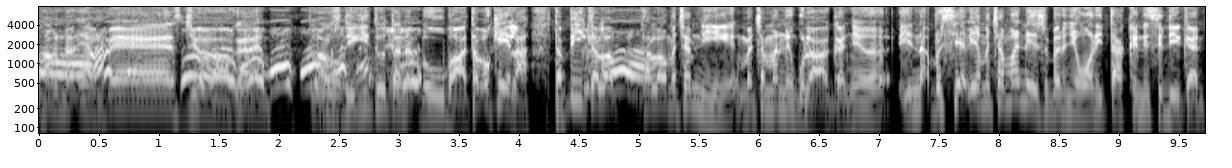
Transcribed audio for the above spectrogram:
Hang nak yang best je kan Hang sendiri tu tak nak berubah Tak okey lah Tapi kalau kalau macam ni Macam mana pula agaknya eh, Nak bersiap yang macam mana sebenarnya Wanita kena sediakan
